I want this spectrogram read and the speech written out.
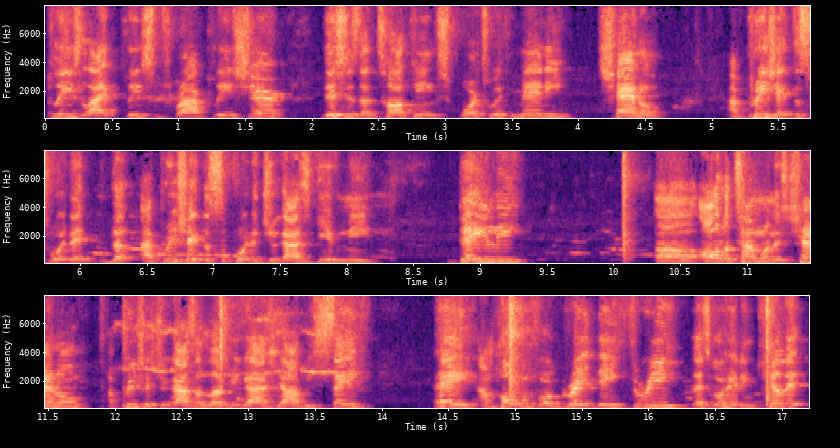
Please like, please subscribe, please share. This is a Talking Sports with Manny channel. I appreciate the support that the, I appreciate the support that you guys give me daily uh, all the time on this channel. I appreciate you guys. I love you guys. Y'all be safe. Hey, I'm hoping for a great day three. Let's go ahead and kill it.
